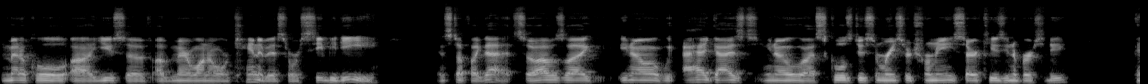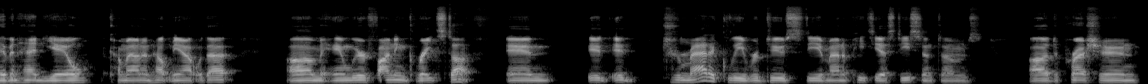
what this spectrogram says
medical uh, use of, of marijuana or cannabis or CBD and stuff like that. So I was like, you know, I had guys, you know, uh, schools do some research for me, Syracuse University. I even had Yale come out and help me out with that. Um, and we were finding great stuff. And it, it dramatically reduced the amount of PTSD symptoms, uh, depression,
